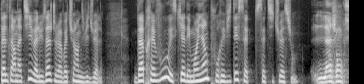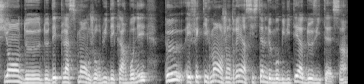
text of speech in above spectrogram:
d'alternative à l'usage de la voiture individuelle. D'après vous, est-ce qu'il y a des moyens pour éviter cette, situation? L'injonction de, déplacement aujourd'hui décarboné peut effectivement engendrer un système de mobilité à deux vitesses, hein.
